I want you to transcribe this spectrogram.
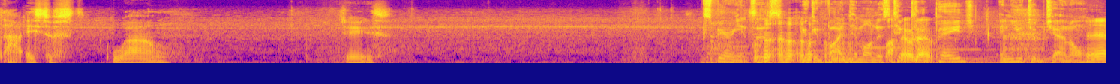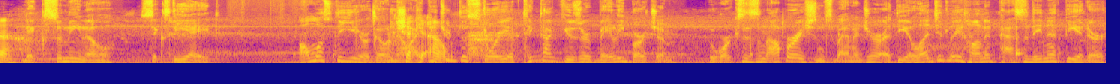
that is just wow. Jeez. experiences. You can find him on his I don't know. TikTok page and YouTube channel, Yeah. Nick Samino 68. Almost a year ago now, Check I it out. featured the story of TikTok user Bailey Burcham, who works as an operations manager at the allegedly haunted Pasadena Theater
